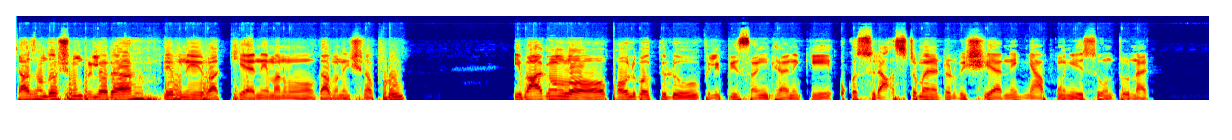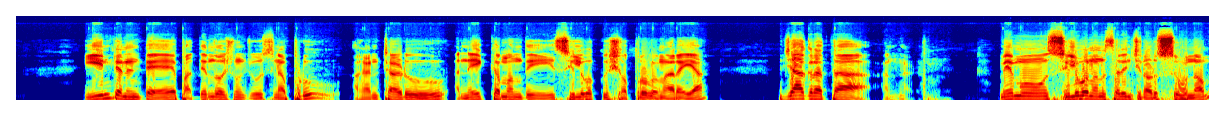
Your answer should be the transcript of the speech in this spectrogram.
చాలా సంతోషం ప్రియులరా దేవుని వాక్యాన్ని మనము గమనించినప్పుడు ఈ భాగంలో పౌలు భక్తుడు ఫిలిపి సంఘానికి ఒక శ్రేష్టమైనటువంటి విషయాన్ని జ్ఞాపకం చేస్తూ ఉంటున్నాడు. ఏంటనంటే పద్దెనిమిది వర్షం చూసినప్పుడు అంటాడు అనేక మంది సిలువకు శత్రువులు ఉన్నారయ్యా జాగ్రత్త అన్నాడు. మేము సిలువను అనుసరించి నడుస్తూ ఉన్నాం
